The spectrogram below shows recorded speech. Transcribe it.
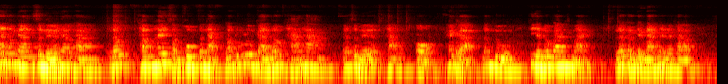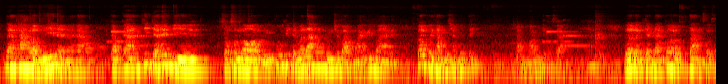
ณะทำงานเสนอแนวทาง แล้วทำให้สังคมตระหนักรับรู้ร่วมกันแล้วหาทางแล้วเสนอทางออกให้กับรัฐธรรมนูญที่จะยกร่างขึ้นใหม่ แล้วหลังจากนั้นเนี่ยนะครับ แนวทางเหล่านี้เนี่ยนะครับ กับการที่จะให้มีสสรหรือผู้ที่จะมาร่างรัฐธรรมนูญฉบับใหม่ขึ้นมาเนี่ยก็ไปทำประชามติถามความเห็นซะแล้วหลังจากนั้นก็ตั้งสส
